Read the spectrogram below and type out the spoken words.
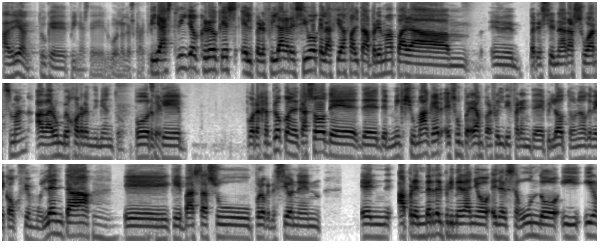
Adrián, ¿tú qué opinas del bueno de Oscar Piastri? yo creo que es el perfil agresivo que le hacía falta a Prema para mm, eh, presionar a Schwartzman a dar un mejor rendimiento. Porque, por ejemplo, con el caso de, de, Mick Schumacher, es un, era un perfil diferente de piloto, ¿no? De cocción muy lenta, mm. eh, que basa su progresión en en aprender del primer año en el segundo y ir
